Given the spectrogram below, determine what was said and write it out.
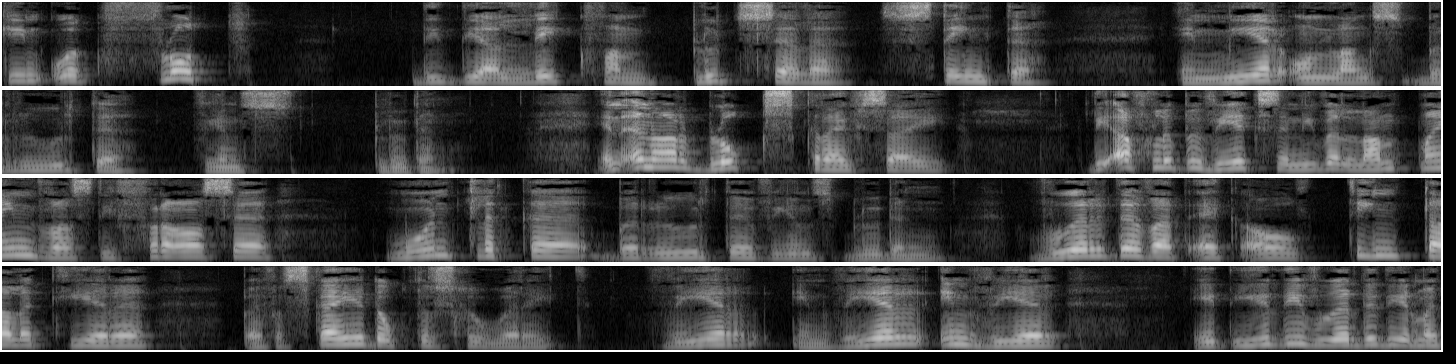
ken ook vlot die dialek van bloedselle, stente en meer onlangs beroerte weens bloeding. En in haar blok skryf sy Die afgelope week se nuwe landmyn was die frase moontlike beroerte weens bloeding. Woorde wat ek al tientalle kere by verskeie dokters gehoor het. Weer en weer en weer het hierdie woorde deur my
